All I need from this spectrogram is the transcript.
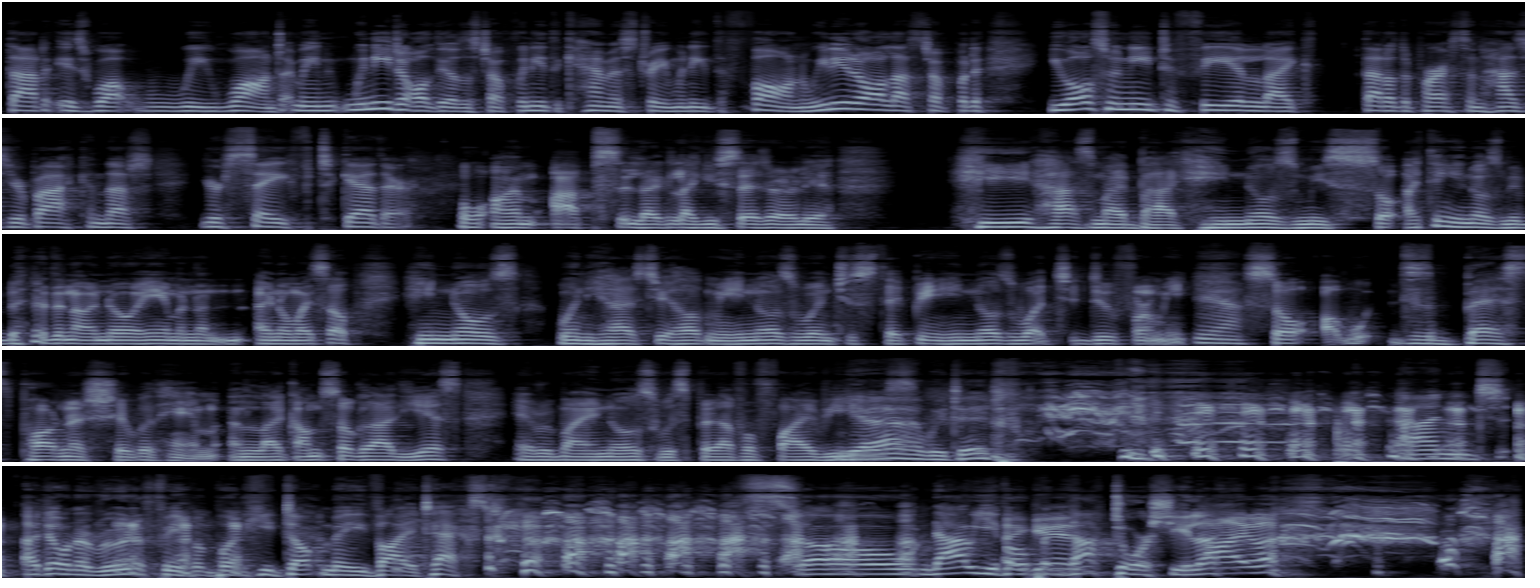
that is what we want. I mean, we need all the other stuff. We need the chemistry. We need the fun. We need all that stuff. But you also need to feel like that other person has your back and that you're safe together. Oh, I'm absolutely like like you said earlier. He has my back. He knows me so. I think he knows me better than I know him, and I know myself. He knows when he has to help me. He knows when to step in. He knows what to do for me. Yeah. So uh, this is the best partnership with him, and like I'm so glad. Yes, everybody knows we split up for five years. Yeah, we did. and I don't want to ruin it for people, but he dumped me via text. so now you've opened that door, Sheila. I,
